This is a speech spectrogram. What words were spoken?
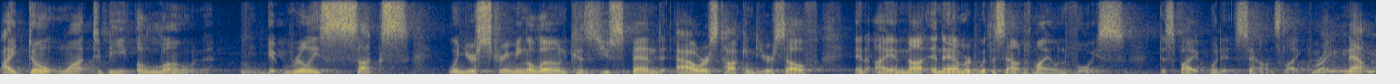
I don't want to be alone. It really sucks when you're streaming alone because you spend hours talking to yourself, and I am not enamored with the sound of my own voice, despite what it sounds like right now.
